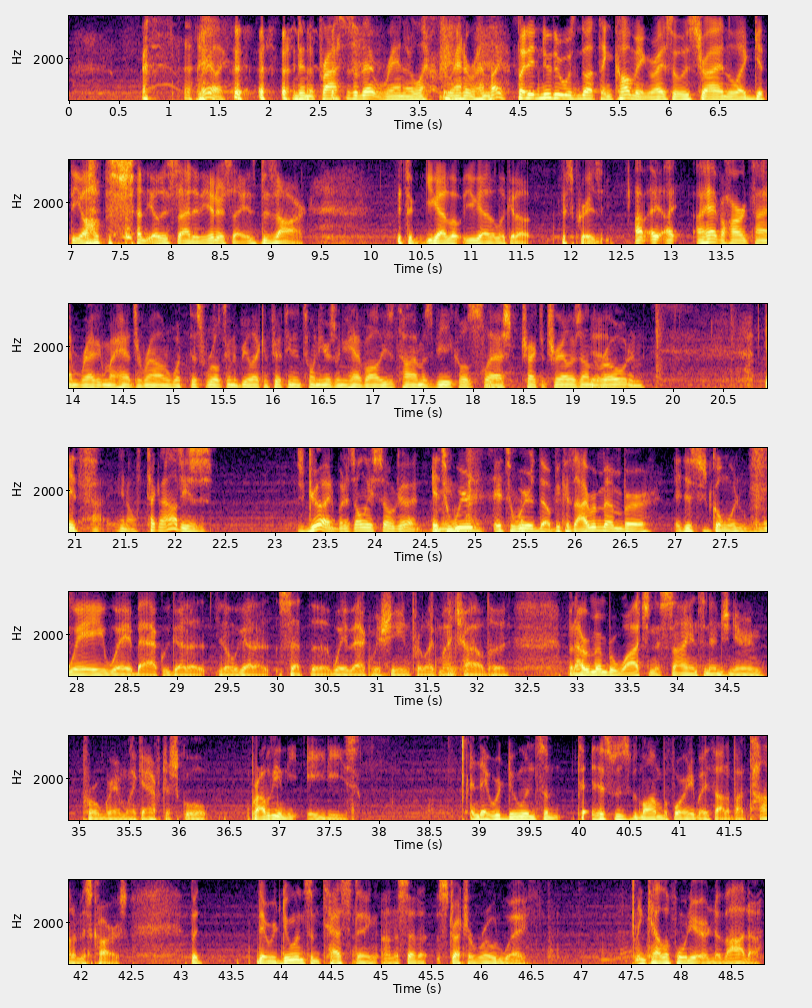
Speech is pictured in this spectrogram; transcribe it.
really. and in the process of that, ran a ran a red light. But it knew there was nothing coming, right? So it was trying to like get the officers on the other side of the interstate. It's bizarre. It's a you gotta you gotta look it up. It's crazy. I, I, I have a hard time wrapping my heads around what this world's going to be like in 15 and 20 years when you have all these autonomous vehicles slash tractor trailers on Yeah. the road, and It's uh, you know, technology is is good, but it's only so good. I It's mean, weird. It's weird though because I remember this is going way, way back. We gotta, you know, we gotta set the wayback machine for like my childhood. But I remember watching a science and engineering program like after school, probably in the '80s, and they were doing some. T- this was long before anybody thought of autonomous cars, but they were doing some testing on a set of stretch of roadway in California or Nevada,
